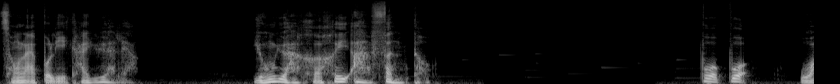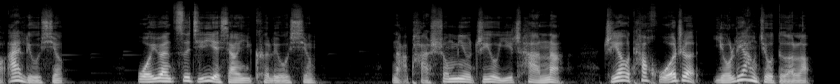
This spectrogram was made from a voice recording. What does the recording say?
从来不离开月亮，永远和黑暗奋斗。不不，我爱流星，我愿自己也像一颗流星，哪怕生命只有一刹那，只要它活着有亮就得了。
